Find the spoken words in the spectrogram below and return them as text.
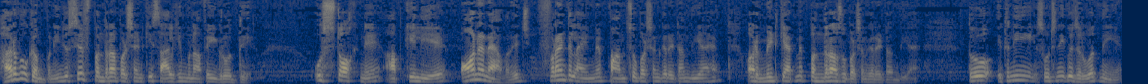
हर वो कंपनी जो सिर्फ़ 15 परसेंट की साल की मुनाफे की ग्रोथ दे। उस स्टॉक ने आपके लिए on an average front line में 500 परसेंट का रिटर्न दिया है और मिड कैप में 1500 परसेंट का रिटर्न दिया है। तो इतनी सोचने की ज़रूरत नहीं है।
